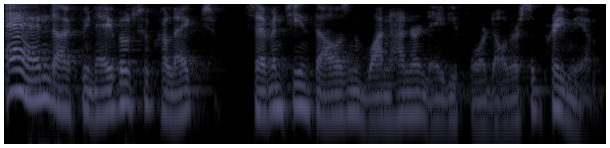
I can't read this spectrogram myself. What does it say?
And I've been able to collect $17,184 in premium.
